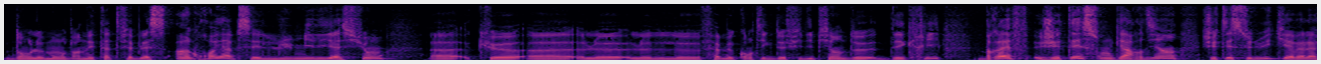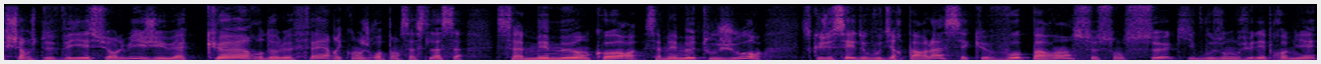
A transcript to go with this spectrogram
dans le monde. Un état de faiblesse incroyable, c'est l'humiliation euh, que euh, le, fameux cantique de Philippiens 2 décrit. Bref, j'étais son gardien, j'étais celui qui avait la charge de veiller sur lui, j'ai eu à cœur de le faire, et quand je repense à cela, ça, ça m'émeut encore, ça m'émeut toujours. Ce que j'essaye de vous dire par là, c'est que vos parents, ce sont ceux qui vous ont vu les premiers,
